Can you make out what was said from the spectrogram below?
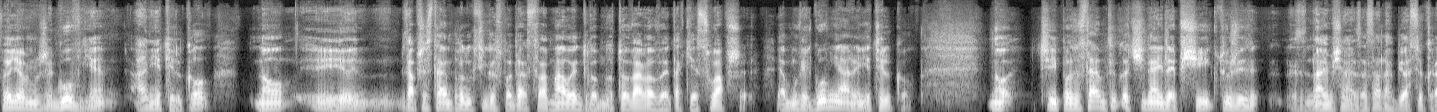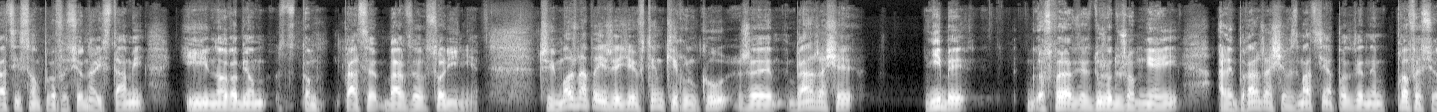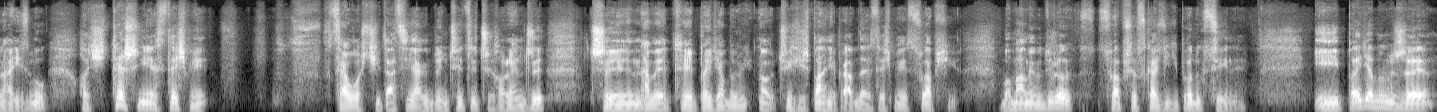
Powiedziałbym, że głównie, ale nie tylko, no, yy, zaprzestałem produkcji gospodarstwa małe, drobnotowarowe, takie słabsze. Ja mówię głównie, ale nie tylko. No, czyli pozostają tylko ci najlepsi, którzy znają się na zasadach bioasekuracji, są profesjonalistami i no, robią tą pracę bardzo solidnie. Czyli można powiedzieć, że idziemy w tym kierunku, że branża się niby gospodarstw jest dużo, dużo mniej, ale branża się wzmacnia pod względem profesjonalizmu, choć też nie jesteśmy w całości tacy jak Duńczycy, czy Holendrzy, czy nawet y, powiedziałbym, no, czy Hiszpanie, prawda? Jesteśmy słabsi, bo mamy dużo słabsze wskaźniki produkcyjne. I powiedziałbym, że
